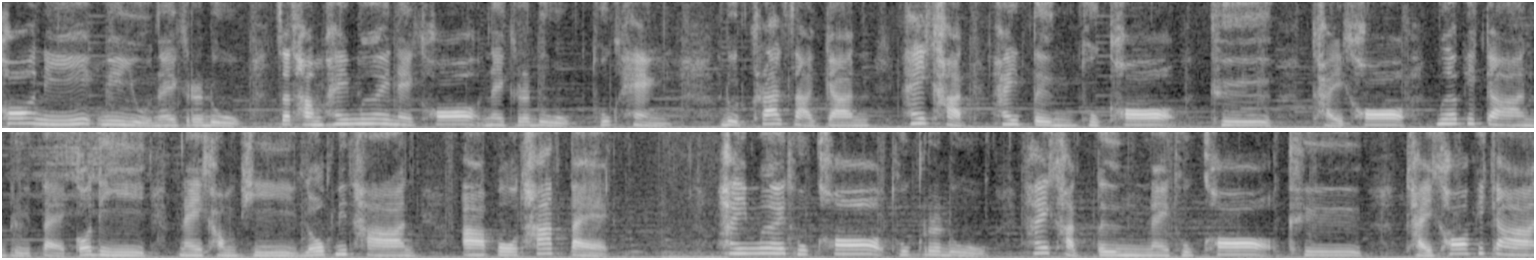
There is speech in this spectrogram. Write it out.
ข้อนี้มีอยู่ในกระดูก จะทำให้เมื่อยในข้อในกระดูกทุกแห่ง ดูดครากจากกัน ให้ขัดให้ตึงทุกข้อ คือ ไขข้อเมื่อพิการหรือแตกก็ดี ในคำพีโลกนิทาน อาโปธาตุแตก ให้เมื่อยทุกข้อทุกกระดูกให้ขัดตึงในทุกข้อ คือ ไขข้อพิการ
